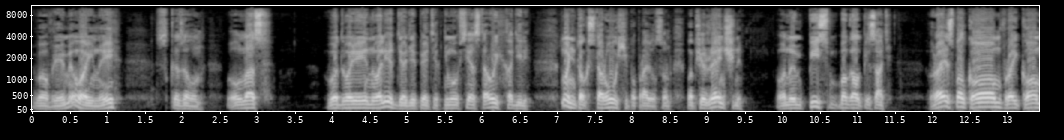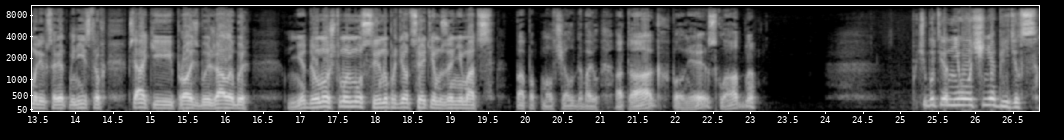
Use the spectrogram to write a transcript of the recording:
Во время войны, — сказал он, — у нас во дворе инвалид, дядя Петя, к нему все старухи ходили. Ну, не только старухи, — поправился он, — вообще женщины. Он им письма помогал писать. В райисполком, в райком или в совет министров, всякие просьбы и жалобы. Не думал, что моему сыну придется этим заниматься. Папа помолчал и добавил, — а так, вполне складно. Почему-то я на него очень обиделся.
